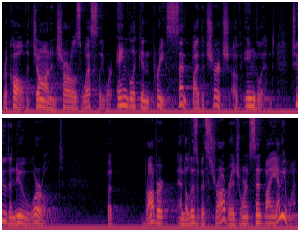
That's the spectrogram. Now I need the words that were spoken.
Recall that John and Charles Wesley were Anglican priests sent by the Church of England to the New World. Robert and Elizabeth Strawbridge weren't sent by anyone,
